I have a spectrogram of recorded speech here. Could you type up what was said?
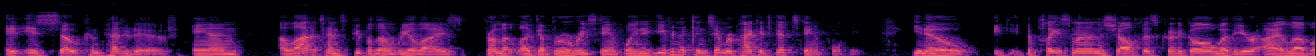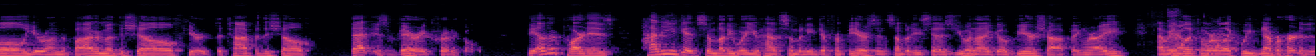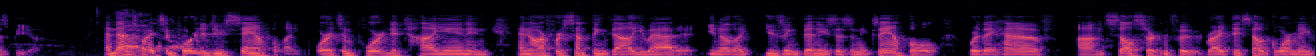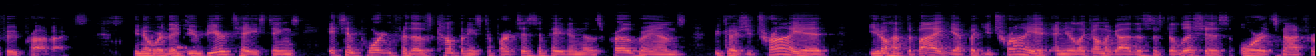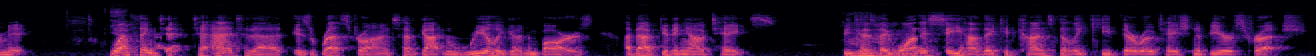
it is so competitive, and a lot of times people don't realize from a, like a brewery standpoint, even a consumer packaged goods standpoint, you know, it, the placement on the shelf is critical, whether you're eye level, you're on the bottom of the shelf, you're at the top of the shelf. That is very critical. The other part is how do you get somebody where you have so many different beers and somebody says, You and I go beer shopping, right? And we yep. look and we're like, We've never heard of this beer. And that's why it's important to do sampling or it's important to tie in and, and offer something value added. You know, like using Binny's as an example, where they have um, sell certain food, right? They sell gourmet food products. You know, where they do beer tastings, it's important for those companies to participate in those programs because you try it, you don't have to buy it yet, but you try it and you're like, oh my God, this is delicious, or it's not for me. One thing to, to add to that is restaurants have gotten really good in bars about giving out tastes because mm-hmm. they want to see how they could constantly keep their rotation of beers fresh.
